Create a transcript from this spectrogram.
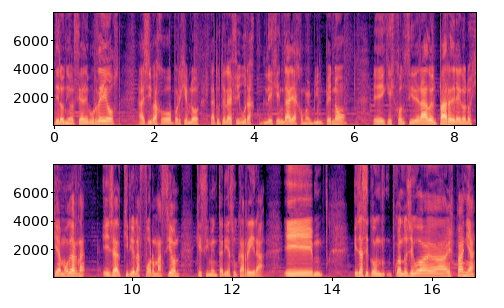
de la Universidad de Burdeos. Allí bajo, por ejemplo, la tutela de figuras legendarias como Emile Penot, eh, que es considerado el padre de la enología moderna. Ella adquirió la formación que cimentaría su carrera. Eh, ella se cuando llegó a España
